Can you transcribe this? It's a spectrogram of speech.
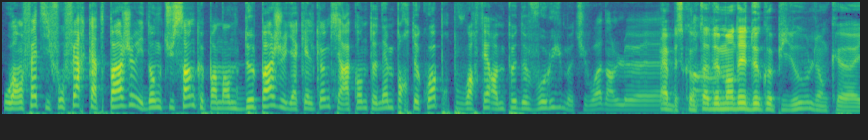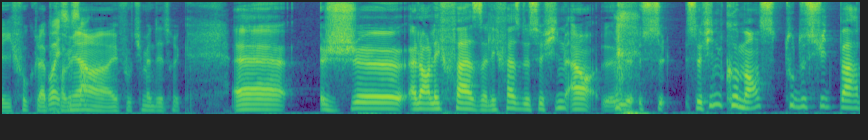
où en fait il faut faire quatre pages et donc tu sens que pendant deux pages il y a quelqu'un qui raconte n'importe quoi pour pouvoir faire un peu de volume, tu vois, dans le. Ouais, parce qu'on dans- t'a demandé deux copies doubles, donc euh, il faut que la Ouais, première, euh, il faut que tu mettes des trucs. Euh, je, alors les phases, les phases de ce film. Alors euh, ce, film commence tout de suite par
